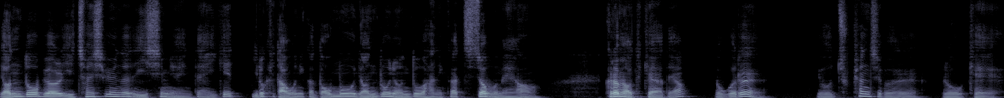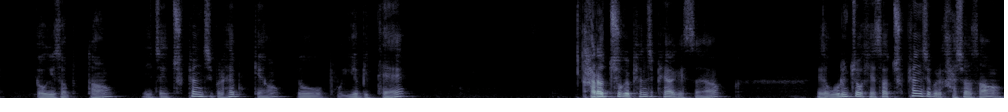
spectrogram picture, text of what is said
연도별 2012년에서 20년인데 이게 이렇게 나오니까 너무 연도 연도 하니까 지저분해요. 그러면 어떻게 해야 돼요? 요거를 요 축 편집을 이렇게 여기서부터 이제 축 편집을 해볼게요. 요, 이 밑에 가로축을 편집해야겠어요. 그래서 오른쪽에서 축 편집을 가셔서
